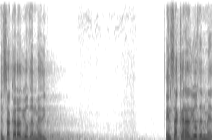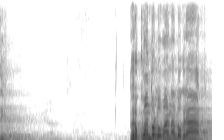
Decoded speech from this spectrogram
en sacar a Dios del medio. En sacar a Dios del medio. Pero ¿cuándo lo van a lograr?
